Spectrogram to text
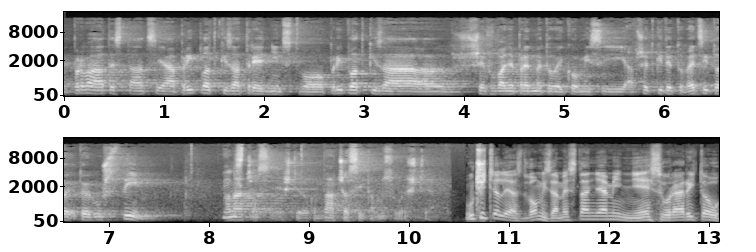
prvá atestácia, príplatky za triednictvo, príplatky za šéfovanie predmetovej komisii a všetky tieto veci, to je, to je už s tým. A na časy ešte, na časy tam sú ešte. Učitelia s dvomi zamestnaniami nie sú raritou.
